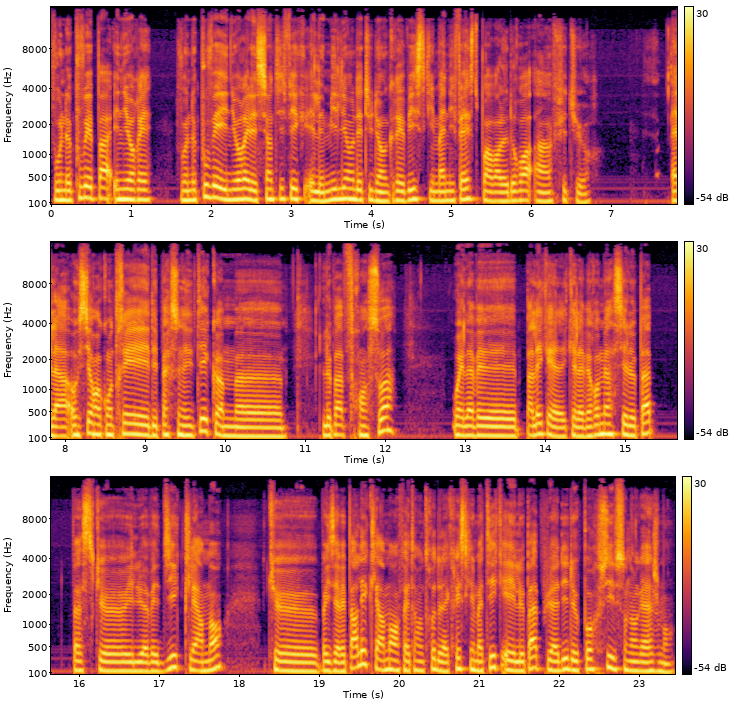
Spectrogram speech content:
Vous ne pouvez pas ignorer, vous ne pouvez ignorer les scientifiques et les millions d'étudiants grévistes qui manifestent pour avoir le droit à un futur. Elle a aussi rencontré des personnalités comme euh, le pape François, où elle avait parlé qu'elle avait remercié le pape parce qu'il lui avait dit clairement que bah, ils avaient parlé clairement en fait entre eux de la crise climatique et le pape lui a dit de poursuivre son engagement.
